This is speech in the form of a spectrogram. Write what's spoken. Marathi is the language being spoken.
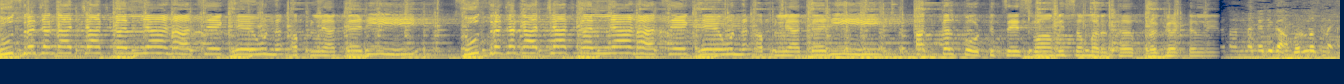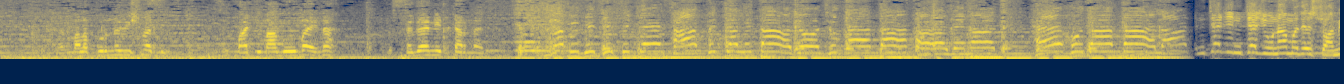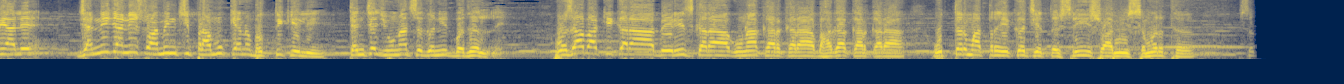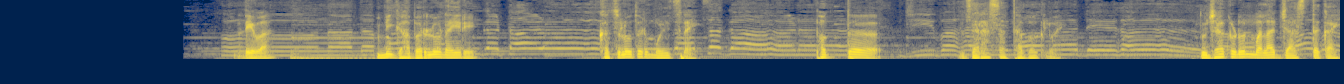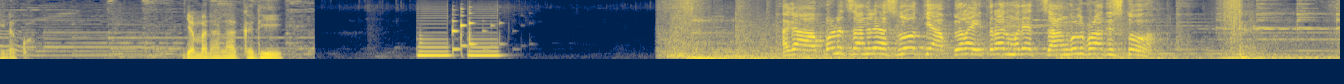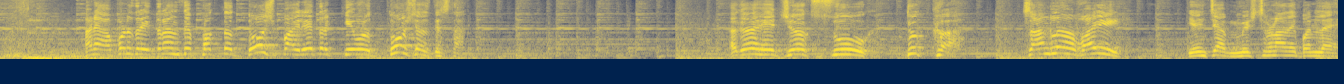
शूद्र जगाच्या कल्याणाचे घेऊन आपल्या करी शूद्र जगाच्या कल्याणाचे घेऊन आपल्या करी अक्कलकोटचे स्वामी समर्थ प्रगटले. त्यांना कधी घाबरलोच नाही. कारण मला पूर्ण विश्वास आहे. पाठीमाग उभा आहे ना तो सगळं नीट करणार आहे. रब भी जिसके साथ चलता जो झुकाता है खुदा ज्यांच्या जीवनामध्ये स्वामी आले. ज्यांनी ज्यांनी स्वामींची प्रामुख्यानं भक्ती केली त्यांच्या जीवनाचं गणित बदलले वजाबाकी करा बेरीज करा गुणाकार करा भागाकार करा उत्तर मात्र एकच येतं श्री स्वामी समर्थ. देवा मी घाबरलो नाही रे. खचलो तर मुळीच नाही. फक्त जरासा थबकलोय. तुझ्याकडून मला जास्त काही नको. या मनाला कधी अगं आपण चांगले असलो की आपल्याला इतरांमध्ये चांगुलपणा दिसतो. आणि आपण जर इतरांचे फक्त दोष पाहिले तर केवळ दोषच दिसतात. अगं हे जग सुख दुःख चांगलं वाईट यांच्या मिश्रणाने बनलंय.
